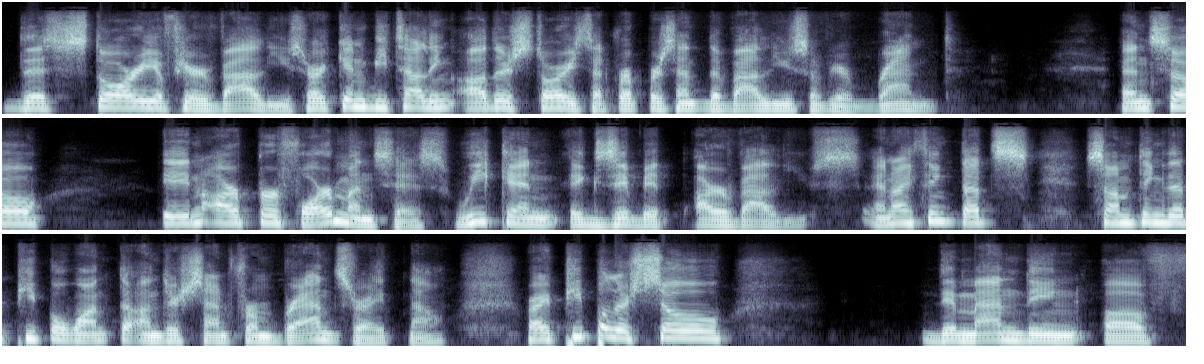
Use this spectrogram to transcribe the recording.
the story of your values, or it can be telling other stories that represent the values of your brand. And so in our performances, we can exhibit our values. And I think that's something that people want to understand from brands right now, right? People are so demanding of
